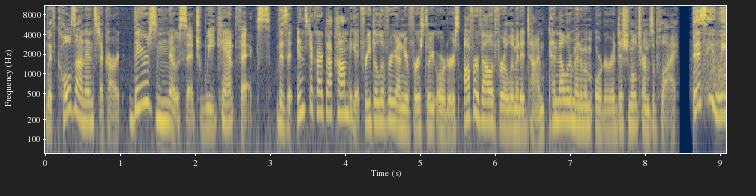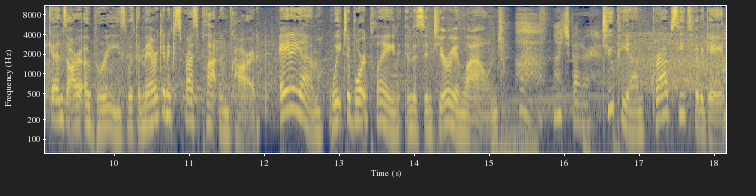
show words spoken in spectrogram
With Kohl's on Instacart, there's no such we can't fix. Visit instacart.com to get free delivery on your first three orders. Offer valid for a limited time. $10 minimum order. Additional terms apply. Busy weekends are a breeze with American Express Platinum Card. 8 a.m., wait to board plane in the Centurion Lounge. Much better. 2 p.m., grab seats for the game.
